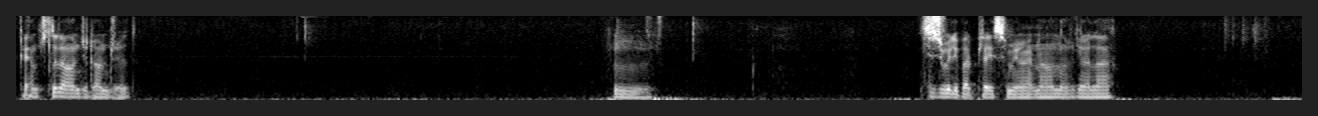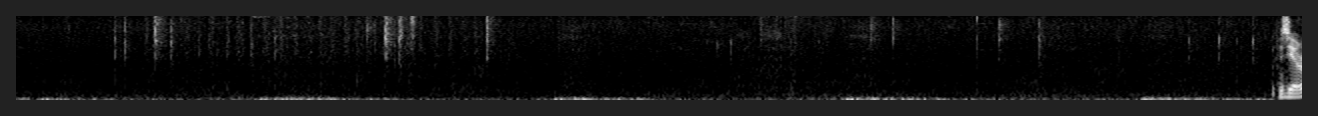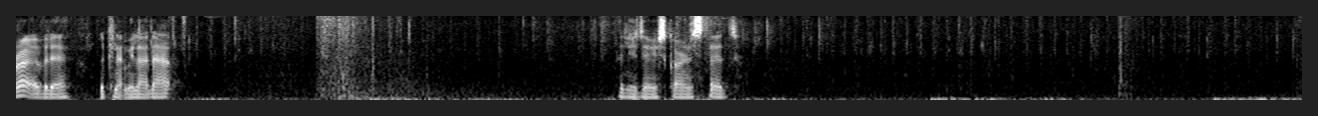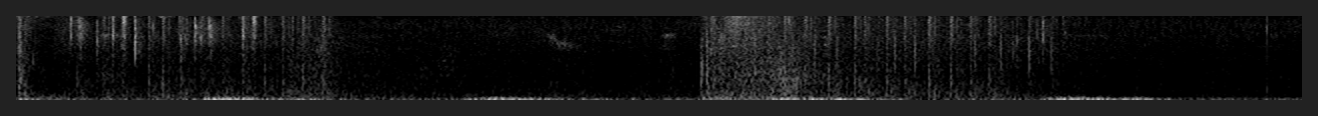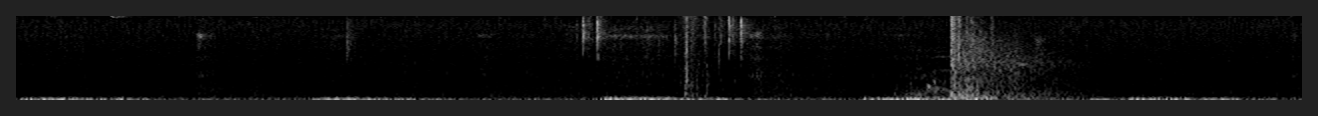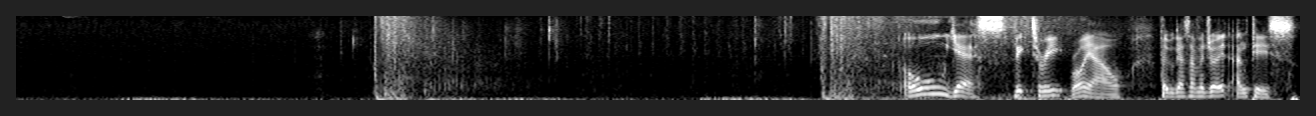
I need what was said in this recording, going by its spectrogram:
Okay, I'm still 100, 100. Hmm. This is a really bad place for me right now, I'm not gonna lie. Is he alright over there, looking at me like that? Legendary Scar instead. Oh yes, victory royale. Hope you guys have enjoyed and peace.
